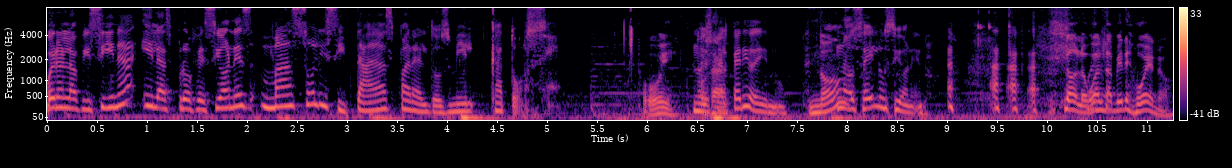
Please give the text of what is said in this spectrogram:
Bueno, en la oficina y las profesiones más solicitadas para el 2014. Uy. No está sea, el periodismo. ¿no? No se ilusionen. No, lo cual también es bueno.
